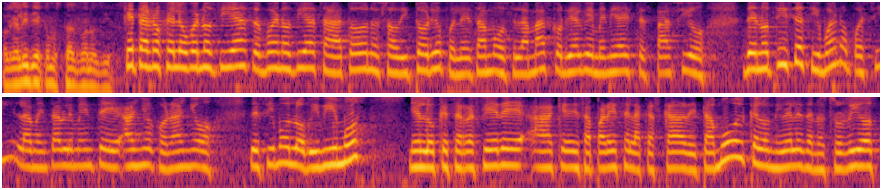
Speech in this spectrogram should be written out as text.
Olga Lidia, ¿cómo estás? Buenos días. ¿Qué tal, Rogelio? Buenos días. Buenos días a todo nuestro auditorio. Pues les damos la más cordial bienvenida a este espacio de noticias. Y bueno, pues sí, lamentablemente año con año decimos lo vivimos. En lo que se refiere a que desaparece la cascada de Tamul, que los niveles de nuestros ríos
